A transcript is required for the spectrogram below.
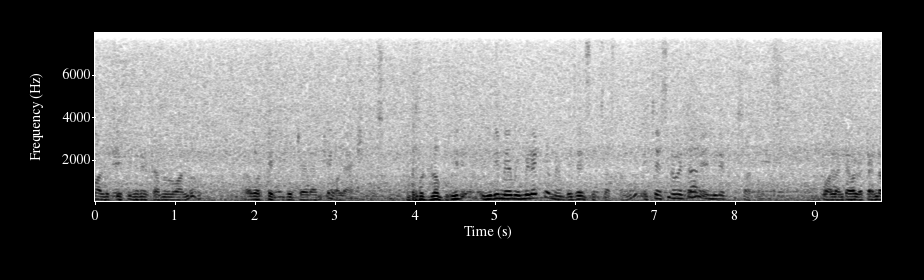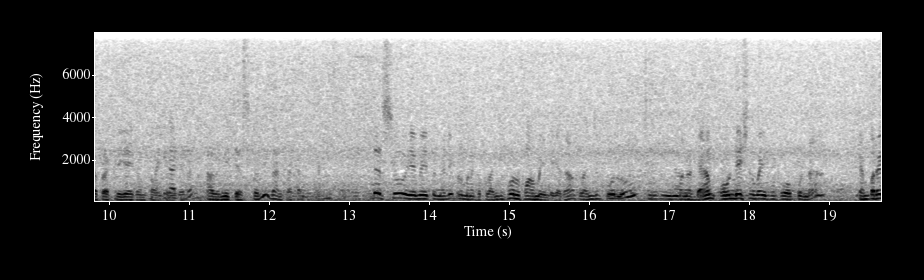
వాళ్ళు చీఫ్ ఇంజనీర్ కర్నూలు వాళ్ళు వర్క్ ఎగ్జిక్యూట్ చేయడానికి వాళ్ళు యాక్షన్ తీసుకుంటారు. ఇది ఇది మేము ఇమీడియట్గా మేము డిజైన్స్ ఇచ్చేస్తాము. ఇచ్చేసిన వెంటనే ఇమీడియట్గా స్టార్ట్ అవుతాం వాళ్ళంటే వాళ్ళ టెండర్ ప్రక్రియ ఇదంతా ఉంటుంది కదా అవన్నీ చేసుకొని దాని ప్రకారం. టెండర్స్ ఏమవుతుందంటే ఇప్పుడు మనకు ప్లంజ్ పూల్ ఫామ్ అయింది కదా ప్లంజ్ పూల్ మన డ్యామ్ ఫౌండేషన్ వైపు పోకుండా టెంపరీ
